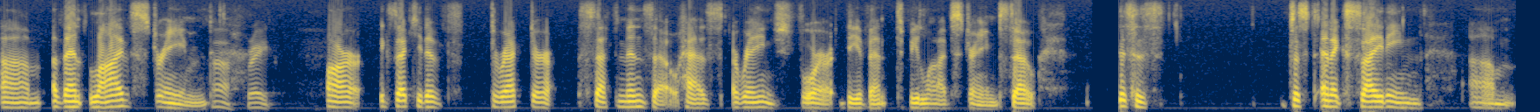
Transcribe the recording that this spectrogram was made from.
um, event live streamed. Ah, great. Our executive director Seth Minzo has arranged for the event to be live streamed. So this is just an exciting um,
